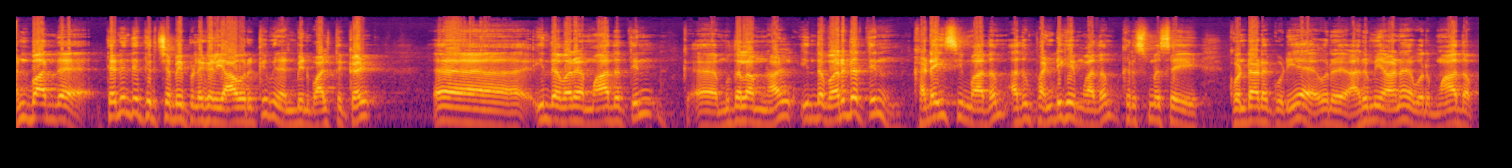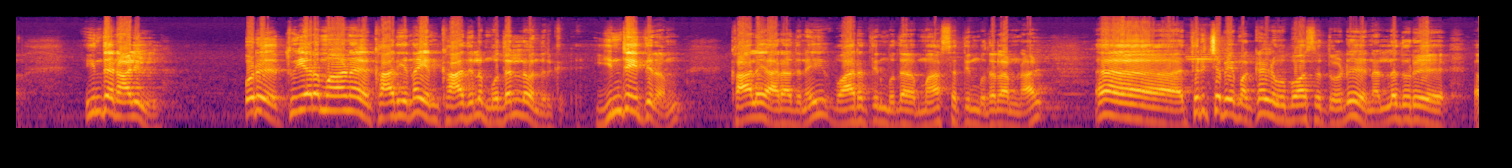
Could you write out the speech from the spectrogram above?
அன்பார்ந்த தென்னிந்திய திருச்சபை பிள்ளைகள் யாவருக்கும் என் அன்பின் வாழ்த்துக்கள். இந்த வர மாதத்தின் முதலாம் நாள். இந்த வருடத்தின் கடைசி மாதம் அதுவும் பண்டிகை மாதம் கிறிஸ்மஸை கொண்டாடக்கூடிய ஒரு அருமையான ஒரு மாதம். இந்த நாளில் ஒரு துயரமான காரியம் தான் என் காதில் முதல்ல வந்திருக்கு. இன்றைய தினம் காலை ஆராதனை வாரத்தின் முத மாதத்தின் முதலாம் நாள். திருச்சபை மக்கள் உபவாசத்தோடு நல்லதொரு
